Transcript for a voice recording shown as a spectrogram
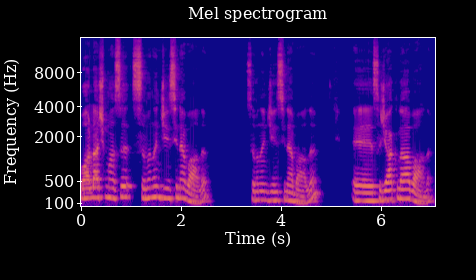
Buharlaşma hızı sıvının cinsine bağlı. Sıvının cinsine bağlı. E, sıcaklığa bağlı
